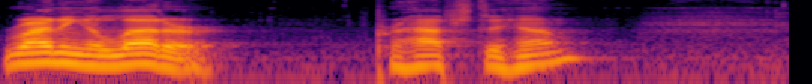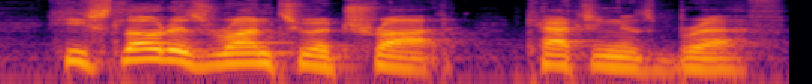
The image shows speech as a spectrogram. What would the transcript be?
writing a letter. Perhaps to him? He slowed his run to a trot, catching his breath.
